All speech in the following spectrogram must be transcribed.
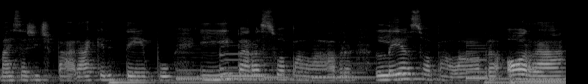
Mas se a gente parar aquele tempo e ir para a Sua palavra, ler a Sua palavra, orar,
